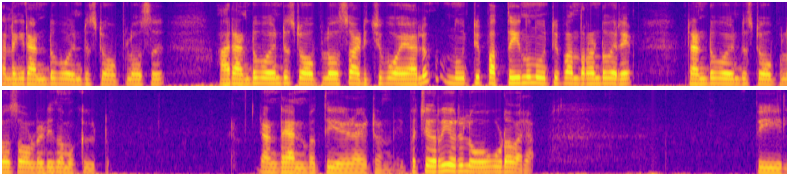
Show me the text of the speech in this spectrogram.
അല്ലെങ്കിൽ രണ്ട് പോയിന്റ് സ്റ്റോപ്പ് ലോസ്. ആ രണ്ട് പോയിന്റ് സ്റ്റോപ്പ് ലോസ് അടിച്ചു പോയാലും നൂറ്റി പത്തിൽ നിന്ന് നൂറ്റി പന്ത്രണ്ട് വരെ രണ്ട് പോയിന്റ് സ്റ്റോപ്പ് ലോസ് ഓൾറെഡി നമുക്ക് കിട്ടും. രണ്ട് അൻപത്തി ഏഴായിട്ടുണ്ട് ഇപ്പോൾ ചെറിയൊരു ലോ കൂടെ വരാം. പിയിൽ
